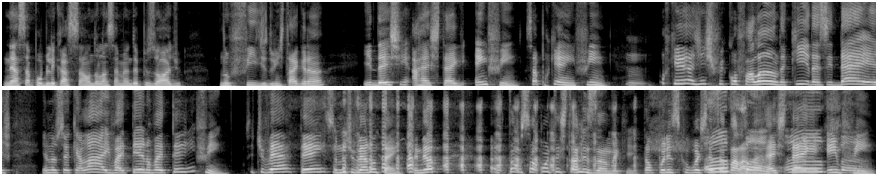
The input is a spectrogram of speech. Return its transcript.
nessa publicação do lançamento do episódio, no feed do Instagram, e deixem a hashtag enfim. Sabe por que enfim? Hum. Porque a gente ficou falando aqui das ideias, e não sei o que lá, e vai ter, não vai ter, enfim. Se tiver, tem. Se não tiver, não tem. Entendeu? Estamos só contextualizando aqui. Então, por isso que eu gostei dessa palavra. Hashtag anfã. enfim.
